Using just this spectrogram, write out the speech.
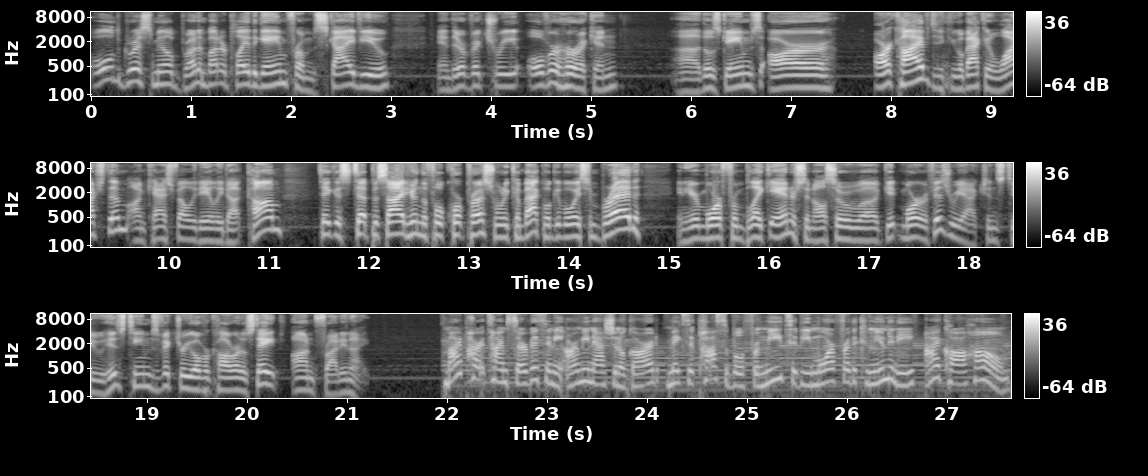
old grist mill bread and butter play the game from Skyview and their victory over Hurricane. Uh, those games are archived, and you can go back and watch them on CacheValleyDaily.com. Take a step aside here in the full court press. When we come back, we'll give away some bread and hear more from Blake Anderson. Also, uh, get more of his reactions to his team's victory over Colorado State on Friday night. My part time service in the Army National Guard makes it possible for me to be more for the community I call home.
